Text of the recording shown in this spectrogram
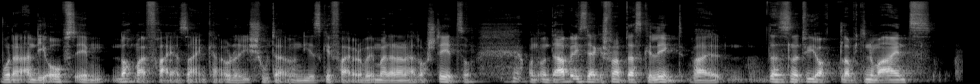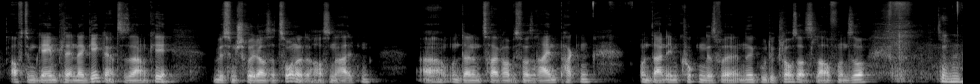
wo dann Andy Obst eben nochmal freier sein kann oder die Shooter und die Giffey oder wo immer der dann halt auch steht. So. Und, und da bin ich sehr gespannt, ob das gelingt, weil das ist natürlich auch, glaube ich, die Nummer eins auf dem Gameplan der Gegner, zu sagen, okay, wir müssen Schröder aus der Zone draußen halten äh, und dann im Zweifel ein bisschen was reinpacken und dann eben gucken, dass wir eine gute Closeouts laufen und so. Gegen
